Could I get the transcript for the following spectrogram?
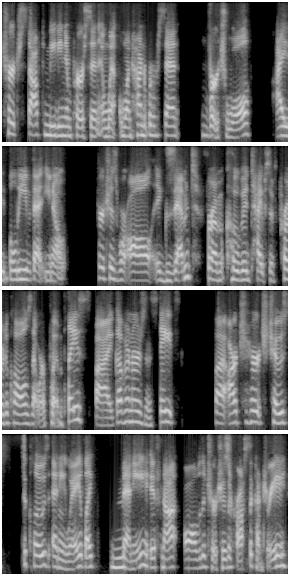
church stopped meeting in person and went 100% virtual. I believe that, you know, churches were all exempt from COVID types of protocols that were put in place by governors and states. But our church chose to close anyway, like many, if not all of the churches across the country.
